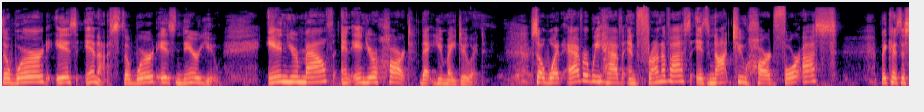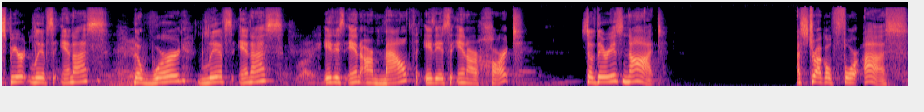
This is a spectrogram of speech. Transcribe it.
The word is in us, the word is near you, in your mouth and in your heart that you may do it. So, whatever we have in front of us is not too hard for us because the Spirit lives in us, the Word lives in us. It is in our mouth, it is in our heart. So, there is not a struggle for us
